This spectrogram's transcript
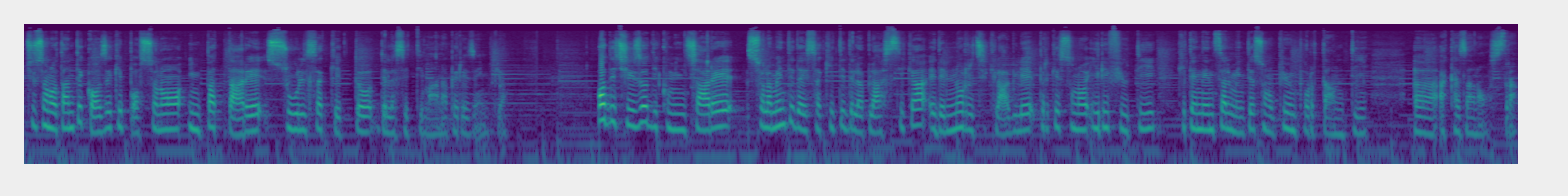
ci sono tante cose che possono impattare sul sacchetto della settimana per esempio. Ho deciso di cominciare solamente dai sacchetti della plastica e del non riciclabile perché sono i rifiuti che tendenzialmente sono più importanti a casa nostra.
